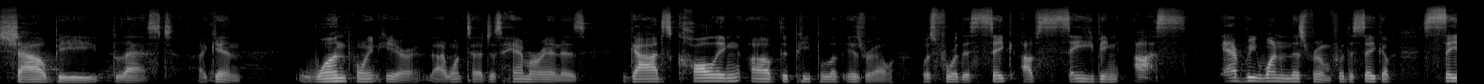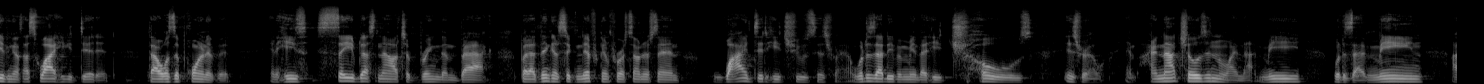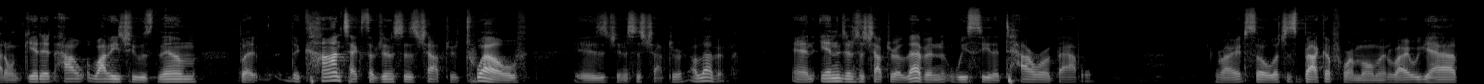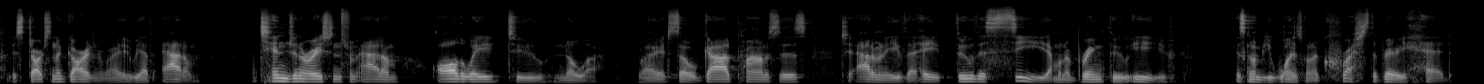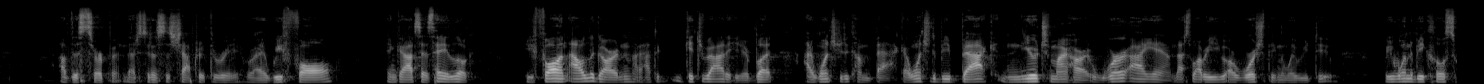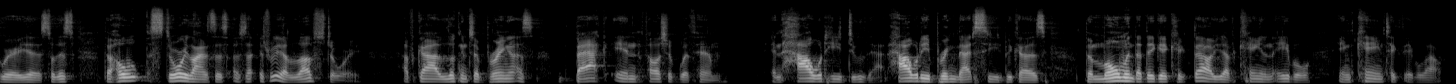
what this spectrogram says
shall be blessed. Again, one point here I want to just hammer in is God's calling of the people of Israel was for the sake of saving us. Everyone in this room, for the sake of saving us. That's why he did it. That was the point of it. And he's saved us now to bring them back. But I think it's significant for us to understand why did he choose Israel? What does that even mean that he chose Israel. Am I not chosen? Why not me? What does that mean? I don't get it. How, why did he choose them? But the context of Genesis chapter 12 is Genesis chapter 11. And in Genesis chapter 11, we see the Tower of Babel. Right? So let's just back up for a moment, right? We have, it starts in a garden, right? We have Adam, 10 generations from Adam all the way to Noah, right? So God promises to Adam and Eve that, hey, through this seed I'm going to bring through Eve, it's going to be one that's going to crush the very head of the serpent. That's Genesis chapter 3, right? We fall, and God says, hey, look, you've fallen out of the garden. I have to get you out of here, but I want you to come back. I want you to be back near to my heart, where I am. That's why we are worshiping the way we do. We want to be close to where He is. So this, the whole storyline is this, it's really a love story of God looking to bring us back in fellowship with Him. And how would he do that? How would he bring that seed? Because the moment that they get kicked out, you have Cain and Abel, and Cain takes Abel out.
